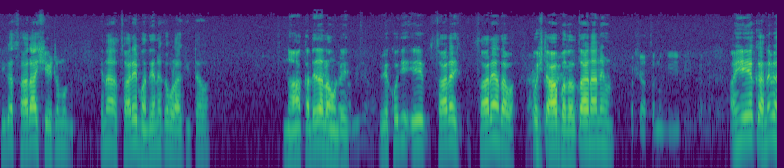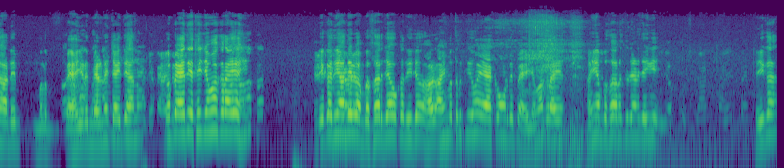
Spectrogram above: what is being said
ਠੀਕ ਆ ਸਾਰਾ ਸ਼ੀਟ ਇਹਨਾਂ ਸਾਰੇ ਬੰਦਿਆਂ ਨੇ ਘਬਲਾ ਕੀਤਾ ਵਾ। ਨਾ ਕੱਲੇ ਦਾ ਲਾਉਣ ਦੇ। ਵੇਖੋ ਜੀ ਇਹ ਸਾਰੇ ਸਾਰਿਆਂ ਦਾ ਵਾ। ਉਹ ਸਟਾਫ ਬਦਲਤਾ ਇਹਨਾਂ ਨੇ ਹੁਣ। ਪ੍ਰਸ਼ਾਸਨ ਨੂੰ ਕੀ ਅਪੀਲ ਕਰਨਾ ਚਾਹੁੰਦੇ ਅਸੀਂ ਇਹ ਕਰਨੇ ਵੀ ਸਾਡੇ ਮਤਲਬ ਪੈਸੇ ਜਿਹੜੇ ਮਿਲਣੇ ਚਾਹੀਦੇ ਸਾਨੂੰ। ਉਹ ਪੈਸੇ ਤੇ ਇੱਥੇ ਜਮ੍ਹਾਂ ਕਰਾਏ ਅਸੀਂ। ਇਹ ਕਦੀ ਆਂਦੇ ਵੀ ਅੰਮ੍ਰਿਤਸਰ ਜਾਓ ਕਦੀ ਅਸੀਂ ਮਤਲਬ ਕਿ ਉਹ ਅਕਾਊਂਟ ਤੇ ਪੈਸੇ ਜਮ੍ਹਾਂ ਕਰਾਏ। ਅਸੀਂ ਅੰਮ੍ਰਿਤਸਰ ਕਿ ਦੇਣ ਜਾਈਏ? ਠੀਕ ਆ?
